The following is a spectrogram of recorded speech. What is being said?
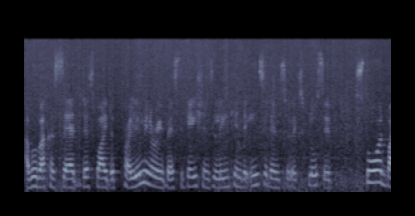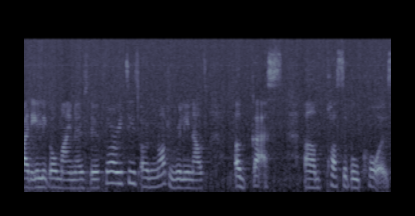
Abubakar said despite the preliminary investigations linking the incident to explosives stored by the illegal miners, the authorities are not ruling out a gas um, possible cause.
